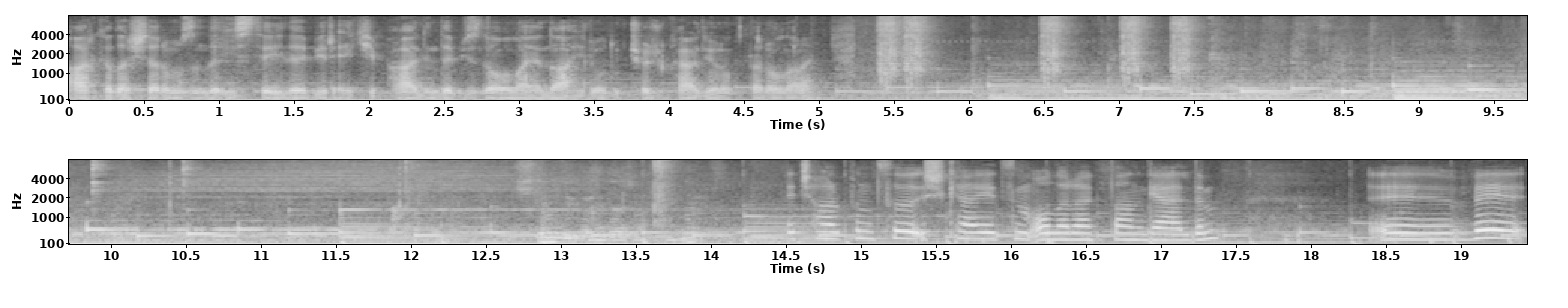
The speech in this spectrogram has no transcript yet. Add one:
arkadaşlarımızın da isteğiyle bir ekip halinde biz de olaya dahil olduk çocuk kardiyologlar olarak. Çarpıntı şikayetim olaraktan geldim. E, ve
